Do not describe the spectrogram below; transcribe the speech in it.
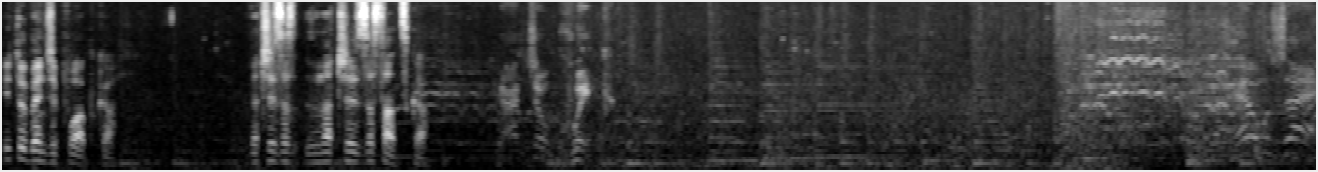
I tu będzie pułapka. Znaczy, za znaczy zasadzka. Not so quick. The hell was that?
